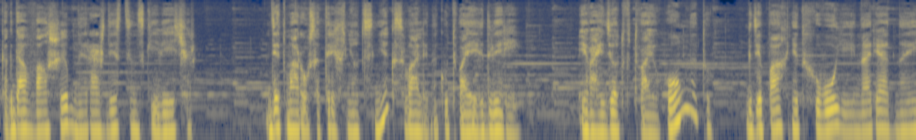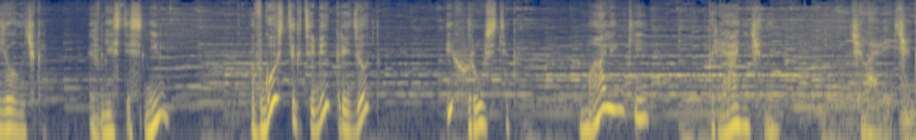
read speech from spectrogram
когда в волшебный рождественский вечер Дед Мороз отряхнет снег с валенок у твоих дверей и войдет в твою комнату – где пахнет хвоей нарядная елочка. Вместе с ним в гости к тебе придет и хрустик, маленький пряничный человечек.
